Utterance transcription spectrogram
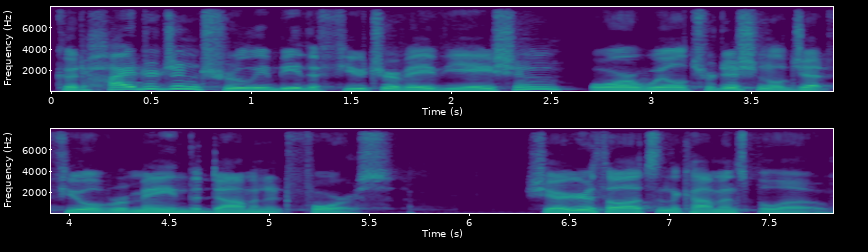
Could hydrogen truly be the future of aviation, or will traditional jet fuel remain the dominant force? Share your thoughts in the comments below.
